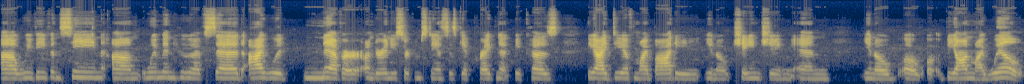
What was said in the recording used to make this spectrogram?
Uh, we've even seen um, women who have said, I would never, under any circumstances, get pregnant because the idea of my body, you know, changing and, you know, uh, uh, beyond my will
